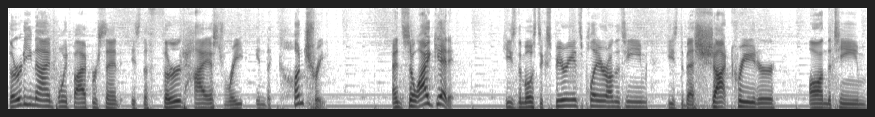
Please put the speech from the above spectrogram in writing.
39.5% is the third highest rate in the country. And so I get it. He's the most experienced player on the team, he's the best shot creator on the team.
